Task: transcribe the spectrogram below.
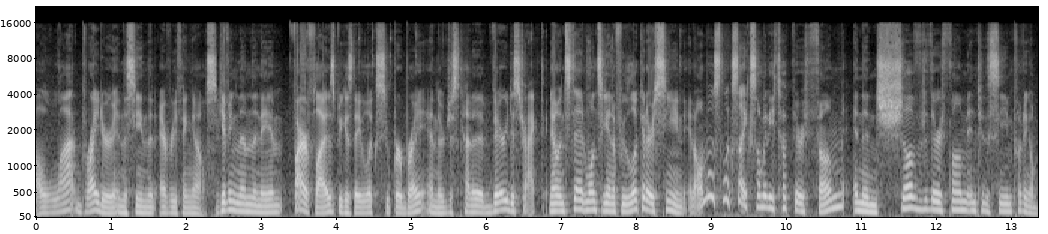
a lot brighter in the scene than everything else, giving them the name fireflies because they look super bright and they're just kind of very distracting. Now instead, once again, if we look at our scene, it almost looks like somebody took their thumb and then shoved their thumb into the scene, putting a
